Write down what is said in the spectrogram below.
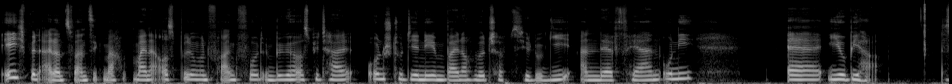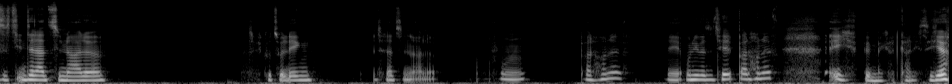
Ich bin 21, mache meine Ausbildung in Frankfurt im Bürgerhospital und studiere nebenbei noch Wirtschaftspsychologie an der Fernuni äh, IUBH. Das ist die internationale, lass mich kurz überlegen, internationale Bad Honnef? Nee, Universität Bad Honnef? Ich bin mir gerade gar nicht sicher.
